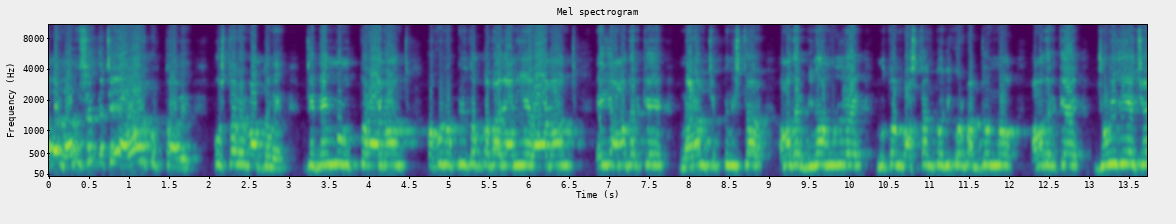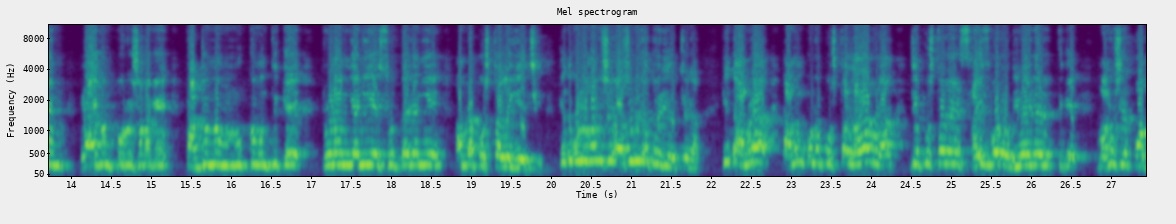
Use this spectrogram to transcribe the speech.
আবার মানুষের কাছে অ্যাওয়ার করতে হবে পোস্টারের মাধ্যমে যে ডেঙ্গু মুক্ত রায়গঞ্জ, কখনো কৃতজ্ঞতা জানিয়ে রায়গঞ্জ, এই আমাদেরকে ম্যাডাম চিফ মিনিস্টার আমাদের বিনামূল্যে নতুন বাস স্ট্যান্ড তৈরি করবার জন্য আমাদেরকে জমি দিয়েছেন রায়গঞ্জ পৌরসভাকে। তার জন্য মুখ্যমন্ত্রীকে প্রণাম জানিয়ে, শ্রদ্ধা জানিয়ে আমরা পোস্টার লাগিয়েছি। কিন্তু কোনো মানুষের অসুবিধা তৈরি হচ্ছে না। কিন্তু আমরা এমন কোনো পোস্টার লাগাবো না যে পোস্টারের সাইজ বড় ডিভাইডার থেকে মানুষের পথ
